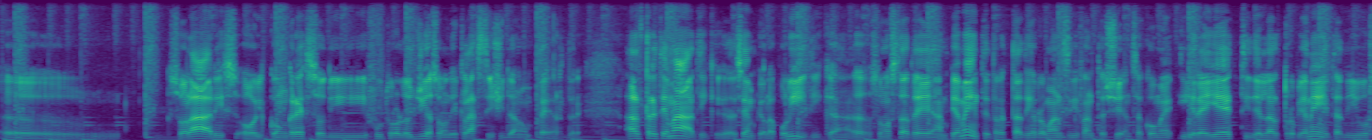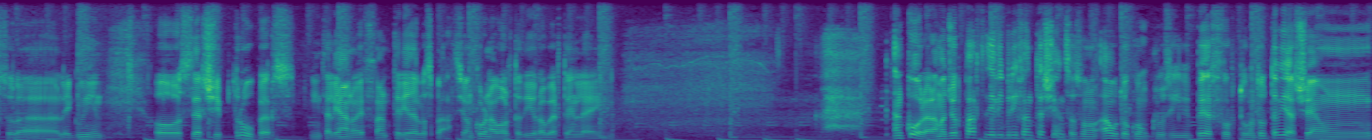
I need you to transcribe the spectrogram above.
Eh, Solaris o il congresso di futurologia sono dei classici da non perdere. Altre tematiche, ad esempio la politica, eh, sono state ampiamente trattate in romanzi di fantascienza come I reietti dell'altro pianeta di Ursula Le Guin o Starship Troopers, in italiano è Fanteria dello spazio, ancora una volta di Robert Lane. Ancora, la maggior parte dei libri di fantascienza sono autoconclusivi, per fortuna. Tuttavia, un,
